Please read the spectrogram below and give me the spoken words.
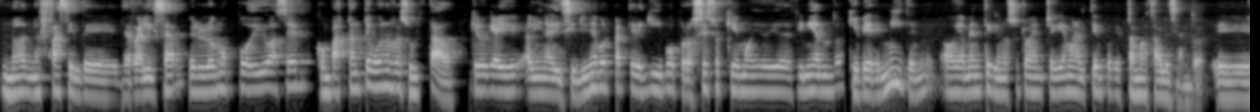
no, no es fácil de, de, realizar, pero lo hemos podido hacer con bastante buenos resultados. Creo que hay, hay una disciplina por parte del equipo, procesos que hemos ido definiendo que permiten, obviamente, que nosotros entreguemos el tiempo que estamos estableciendo. Eh,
